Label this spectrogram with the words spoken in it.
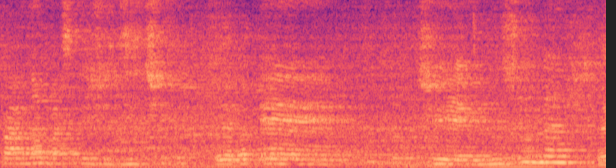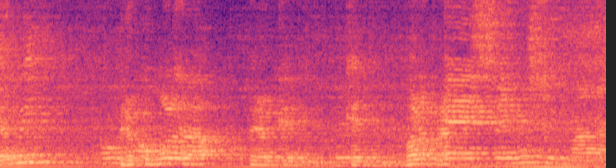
pardon, parce que je dis tu. Eh, tu es musulmane. mais oui. Pero cómo le va, pero que, que bueno, pero, Eh, soy musulmana.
